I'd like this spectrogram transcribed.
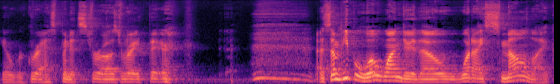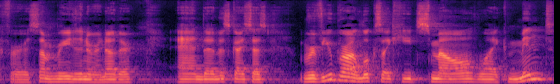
Yo, we're grasping at straws right there. uh, some people will wonder, though, what I smell like for some reason or another. And uh, this guy says, Reviewbrah looks like he'd smell like mint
